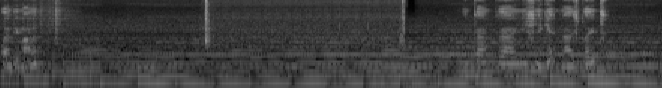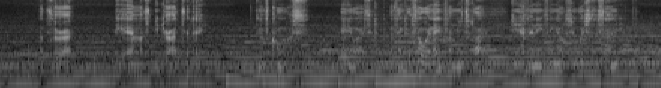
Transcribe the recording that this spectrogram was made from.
Won't be a moment. I don't uh, usually get nosebleeds. Do you have anything else you wish to say?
